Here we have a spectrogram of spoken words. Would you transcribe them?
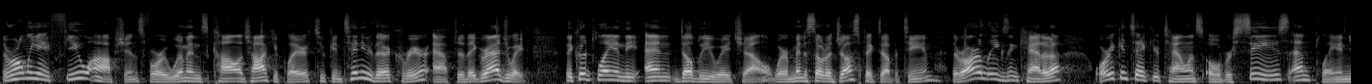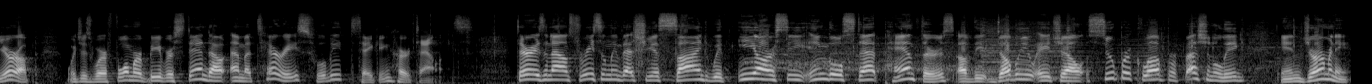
There are only a few options for a women's college hockey player to continue their career after they graduate. They could play in the NWHL, where Minnesota just picked up a team. There are leagues in Canada, or you can take your talents overseas and play in Europe, which is where former Beaver standout Emma Terres will be taking her talents. Terres announced recently that she has signed with ERC Ingolstadt Panthers of the WHL Super Club Professional League in Germany.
